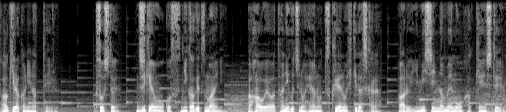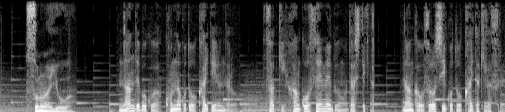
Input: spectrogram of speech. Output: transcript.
明らかになっている。そして事件を起こす2ヶ月前に母親は谷口の部屋の机の引き出しからある意味深なメモを発見している。その内容はなんで僕はこんなことを書いているんだろう。さっき犯行声明文を出してきた。なんか恐ろしいことを書いた気がする。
